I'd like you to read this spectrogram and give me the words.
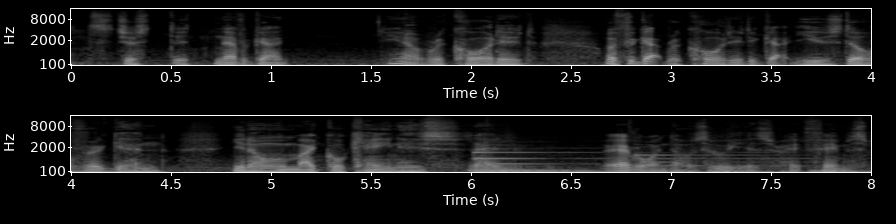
it's just, it never got, you know, recorded. Or if it got recorded, it got used over again. You know who Michael Caine is? Everyone knows who he is, right? Famous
